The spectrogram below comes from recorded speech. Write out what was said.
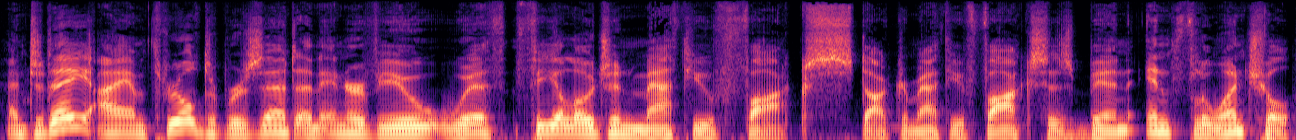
And today I am thrilled to present an interview with theologian Matthew Fox. Dr. Matthew Fox has been influential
